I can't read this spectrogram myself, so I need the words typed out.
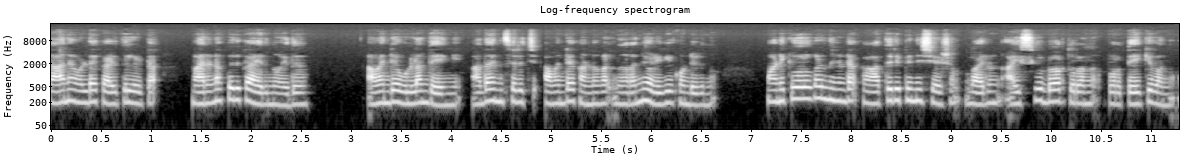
താൻ അവളുടെ കഴുത്തിലിട്ട മരണക്കുരുക്കായിരുന്നോ ഇത്? അവന്റെ ഉള്ളം തേങ്ങി. അതനുസരിച്ച് അവന്റെ കണ്ണുകൾ നിറഞ്ഞൊഴുകിക്കൊണ്ടിരുന്നു. മണിക്കൂറുകൾ നീണ്ട കാത്തിരിപ്പിന് ശേഷം വരുൺ ഐ സി ഡോർ തുറന്ന് പുറത്തേക്ക് വന്നു.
